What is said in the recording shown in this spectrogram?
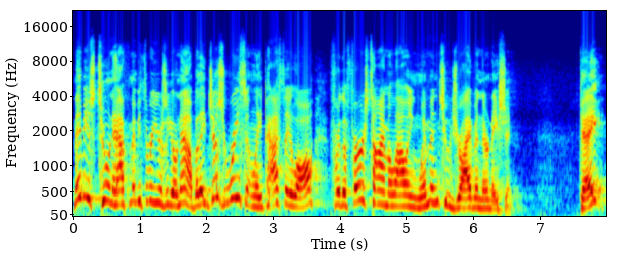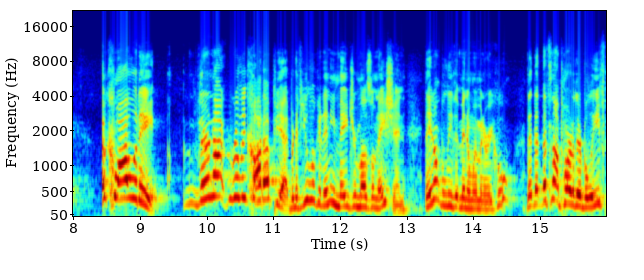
maybe it's two and a half, maybe three years ago now, but they just recently passed a law for the first time allowing women to drive in their nation. Okay? Equality. They're not really caught up yet. But if you look at any major Muslim nation, they don't believe that men and women are equal. That, that, that's not part of their belief.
